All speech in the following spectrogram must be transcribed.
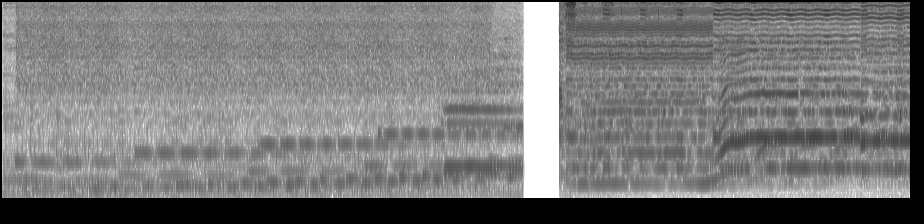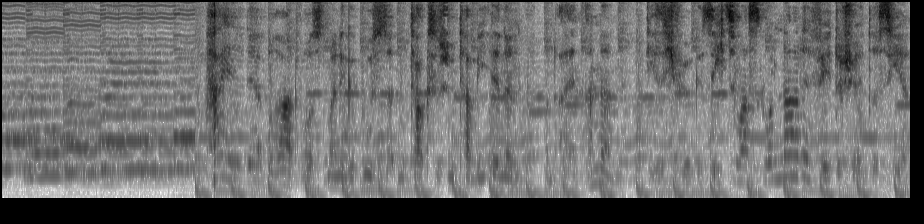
Heil der Bratwurst, meine geboosterten toxischen Tabi-Innen und allen anderen, die sich für Gesichtsmasken und Nadelfetische interessieren.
